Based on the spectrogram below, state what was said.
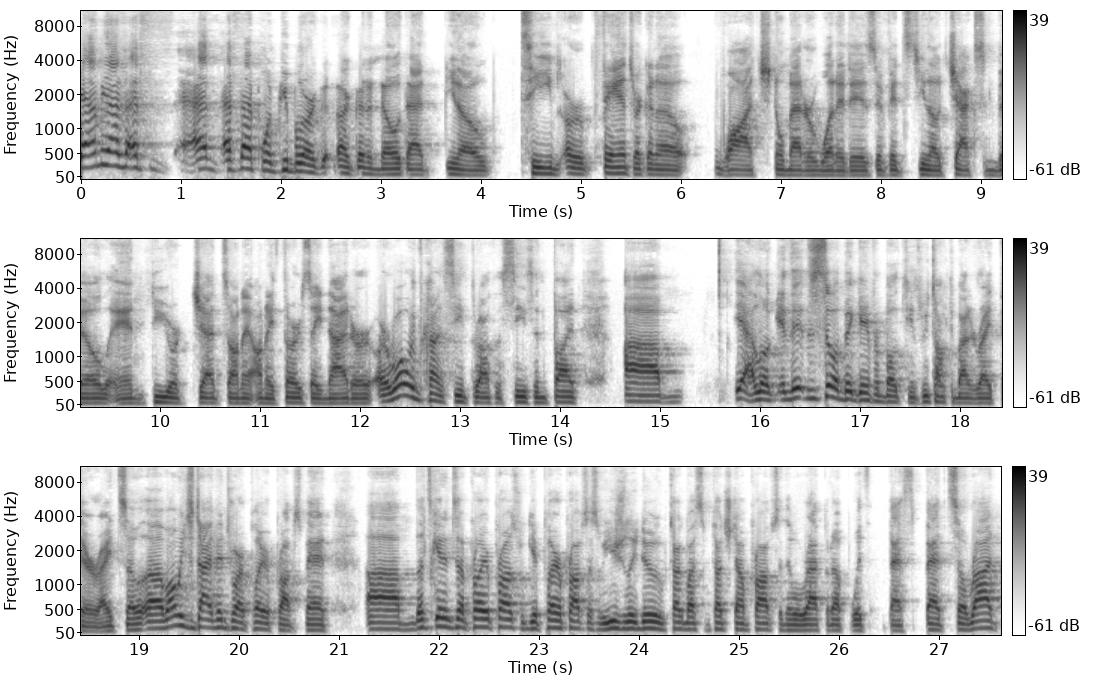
Yeah, I mean, at, at, at that point, people are, are going to know that, you know, teams or fans are going to watch no matter what it is if it's you know Jacksonville and New York Jets on a on a Thursday night or or what we've kind of seen throughout the season but um yeah look it, it's still a big game for both teams we talked about it right there right so uh, why don't we just dive into our player props man um let's get into the player props we'll get player props as we usually do talk about some touchdown props and then we'll wrap it up with best bet so Rod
